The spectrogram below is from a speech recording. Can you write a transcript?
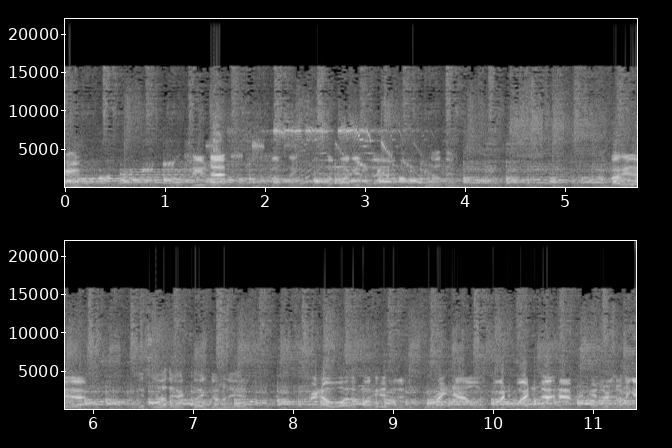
Hmm. See that something. What the fuck is that? Nothing. What the fuck is that? It's nothing. I clicked on it. I know what the fuck is this right now? Why, why did that happen? Is there something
